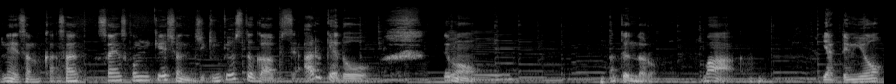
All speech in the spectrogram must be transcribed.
ねそのかササイエンスコミュニケーションで受験教室とかは別にあるけどでも、うんなんて言うんだろう。まあやってみよ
